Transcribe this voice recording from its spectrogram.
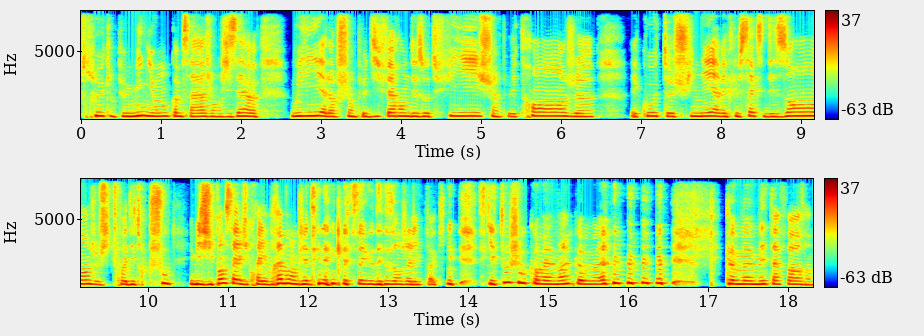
trucs un peu mignons comme ça. Genre je disais euh, oui alors je suis un peu différente des autres filles je suis un peu étrange euh, écoute, je suis née avec le sexe des anges, je trouvais des trucs choux. Mais j'y pensais, j'y croyais vraiment que j'étais née avec le sexe des anges à l'époque. Ce qui est tout chou quand même, hein, comme, comme euh, métaphore.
